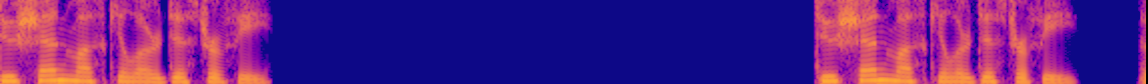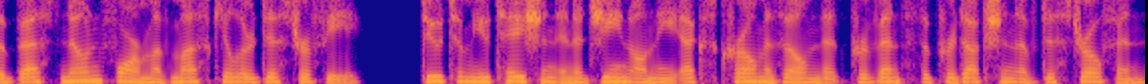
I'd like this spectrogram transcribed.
Duchenne muscular dystrophy Duchenne muscular dystrophy, the best known form of muscular dystrophy, due to mutation in a gene on the X chromosome that prevents the production of dystrophin,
